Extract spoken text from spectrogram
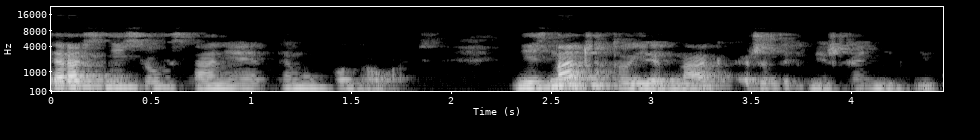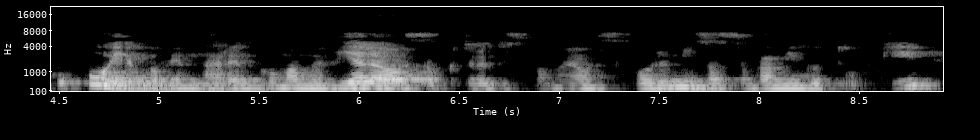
teraz nie są w stanie temu podołać. Nie znaczy to jednak, że tych mieszkań nikt nie kupuje, bowiem na rynku mamy wiele osób, które dysponują sporymi zasobami gotówki,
